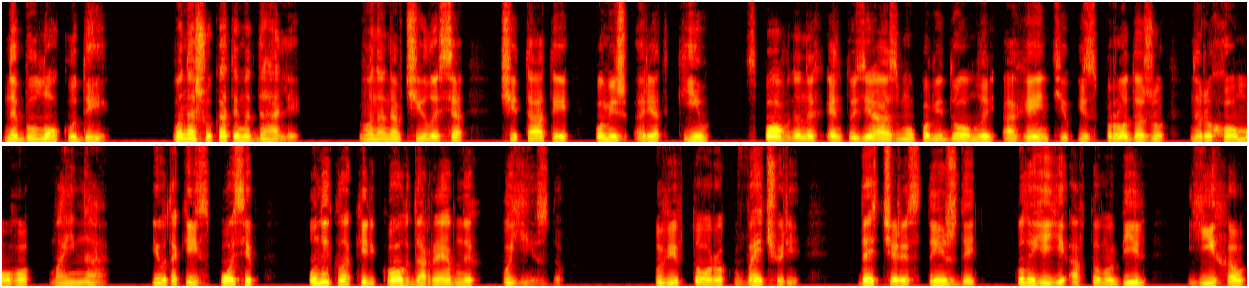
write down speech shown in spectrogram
не було куди. Вона шукатиме далі. Вона навчилася читати поміж рядків, сповнених ентузіазму повідомлень агентів із продажу нерухомого майна, і у такий спосіб уникла кількох даремних поїздок. У вівторок ввечері, десь через тиждень, коли її автомобіль їхав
